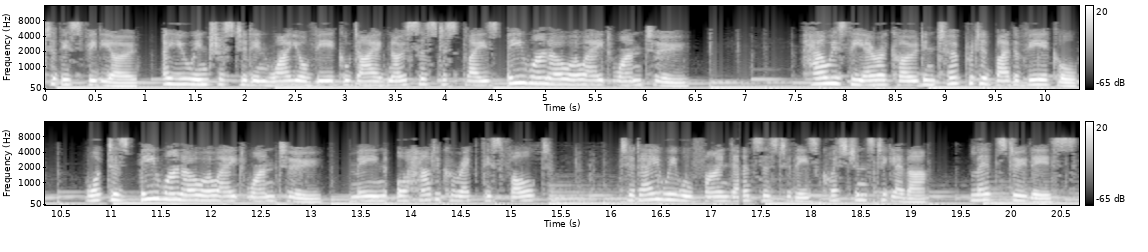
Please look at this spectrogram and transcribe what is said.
to this video. Are you interested in why your vehicle diagnosis displays B100812? How is the error code interpreted by the vehicle? What does B100812 mean, or how to correct this fault? Today we will find answers to these questions together. Let's do this.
